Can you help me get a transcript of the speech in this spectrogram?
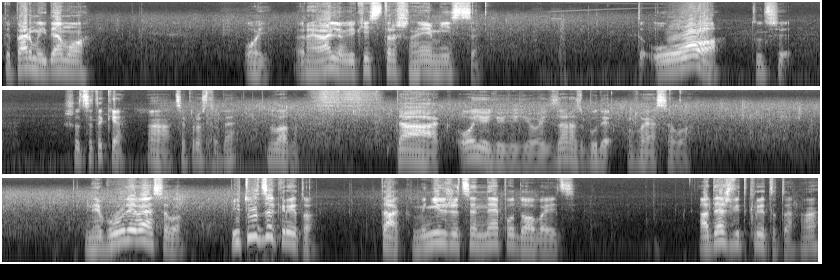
Тепер ми йдемо. Ой, реально в якесь страшне місце. Т- О! Тут ще. Що це таке? А, це просто, де? Ну ладно. Так, ой-ой-ой-ой, зараз буде весело. Не буде весело. І тут закрито. Так, мені вже це не подобається. А де ж відкрито-то, а?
